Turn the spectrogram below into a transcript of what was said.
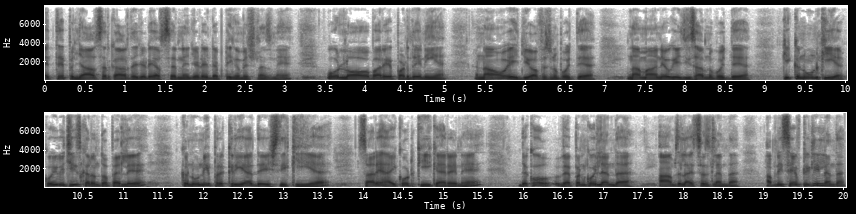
ਇੱਥੇ ਪੰਜਾਬ ਸਰਕਾਰ ਦੇ ਜਿਹੜੇ ਅਫਸਰ ਨੇ ਜਿਹੜੇ ਡਿਪਟੀ ਕਮਿਸ਼ਨਰਸ ਨੇ ਉਹ ਲਾਅ ਬਾਰੇ ਪੜ੍ਹਦੇ ਨਹੀਂ ਹੈ। ਨਾ ਉਹ ਏਜੀ ਆਫਿਸ ਨੂੰ ਪੁੱਛਦੇ ਆ ਨਾ ਮਾਨਯੋਗ ਏਜੀ ਸਾਹਿਬ ਨੂੰ ਪੁੱਛਦੇ ਆ ਕਿ ਕਾਨੂੰਨ ਕੀ ਹੈ। ਕੋਈ ਵੀ ਚੀਜ਼ ਕਰਨ ਤੋਂ ਪਹਿਲੇ ਕਾਨੂੰਨੀ ਪ੍ਰਕਿਰਿਆ ਦੇਸ਼ ਦੀ ਕੀ ਹੈ? ਸਾਰੇ ਹਾਈ ਕੋਰਟ ਕੀ ਕਹਿ ਰਹੇ ਨੇ? ਦੇਖੋ ਵੈਪਨ ਕੋਈ ਲੈਂਦਾ ਆਰਮਸ ਲਾਇਸੈਂਸ ਲੈਂਦਾ ਆਪਣੀ ਸੇਫਟੀ ਲਈ ਲੈਂਦਾ।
